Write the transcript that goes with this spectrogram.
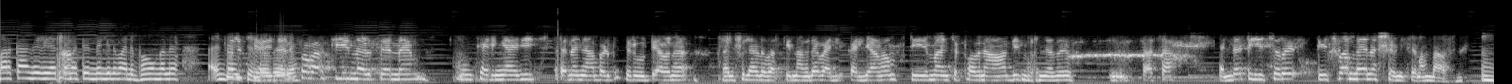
മറക്കാൻ കഴിയാത്ത മറ്റെന്തെങ്കിലും അനുഭവങ്ങൾ തീർച്ചയായും? ഞാനിപ്പോ വർക്ക് ചെയ്യുന്നിടത്ത് തന്നെ കരിങ്ങാരി തന്നെ ഞാൻ പഠിപ്പിച്ച ഒരു കുട്ടി. അവന് ഗൾഫിലാണ് വർക്ക് ചെയ്യുന്നത്. അവന്റെ കല്യാണം തീരുമാനിച്ചപ്പോ അവൻ ആദ്യം പറഞ്ഞത് ചാച്ച എന്റെ ടീച്ചർ ടീച്ചർ അമ്മേനെ ക്ഷണിക്കണം എന്നാ ഉം.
